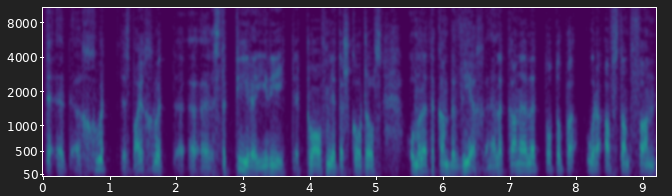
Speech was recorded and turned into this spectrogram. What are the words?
te, uh, groot dis baie groot uh, uh, strukture hierdie 12 meter skottels om hulle te kan beweeg en hulle kan hulle tot op 'n oor 'n afstand van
